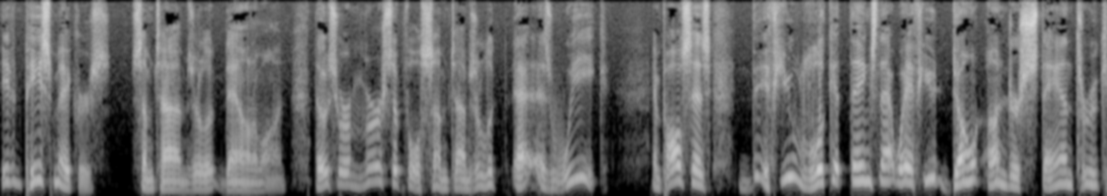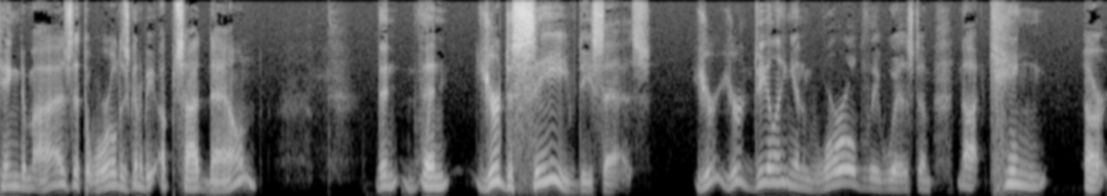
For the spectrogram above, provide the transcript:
Even peacemakers sometimes are looked down upon. Those who are merciful sometimes are looked at as weak. And Paul says, if you look at things that way, if you don't understand through kingdom eyes that the world is going to be upside down, then then you're deceived, he says. You're you're dealing in worldly wisdom, not king or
